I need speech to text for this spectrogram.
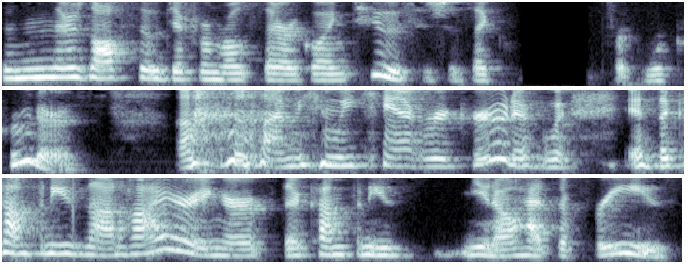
Then there's also different roles that are going too, such as like for recruiters. I mean, we can't recruit if we, if the company's not hiring or if the company's you know has a freeze.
